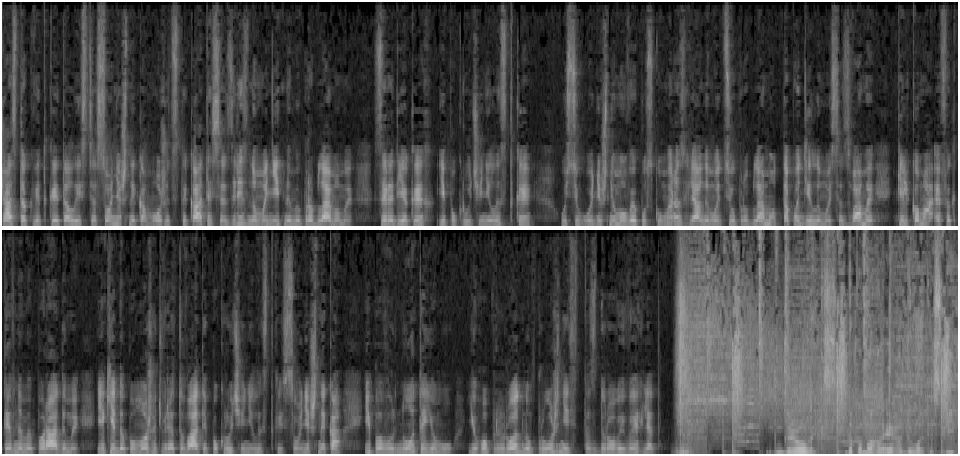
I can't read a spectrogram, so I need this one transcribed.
Часто квітки та листя соняшника можуть стикатися з різноманітними проблемами, серед яких і покручені листки. У сьогоднішньому випуску ми розглянемо цю проблему та поділимося з вами кількома ефективними порадами, які допоможуть врятувати покручені листки соняшника і повернути йому його природну пружність та здоровий вигляд. Гровекс допомагає годувати світ.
